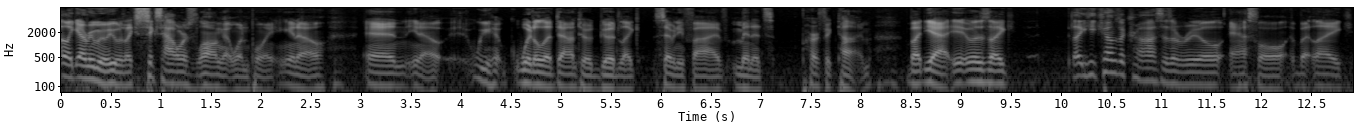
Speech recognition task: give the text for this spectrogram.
like every movie, was like six hours long at one point, you know, and you know we whittle it down to a good like 75 minutes, perfect time. But yeah, it was like, like he comes across as a real asshole, but like,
